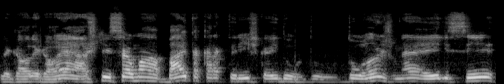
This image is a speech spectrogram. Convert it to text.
legal, legal. É, acho que isso é uma baita característica aí do, do, do anjo, né? Ele ser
